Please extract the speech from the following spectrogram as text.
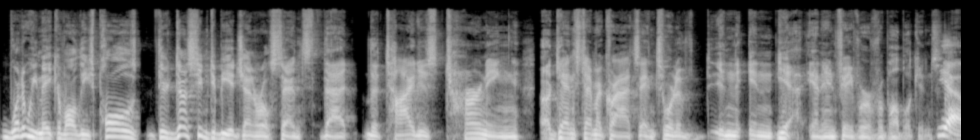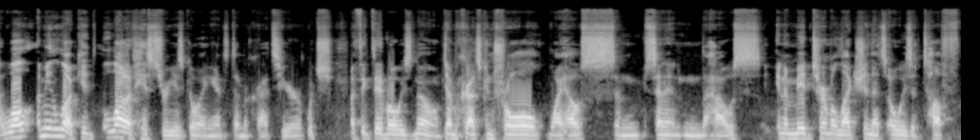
What do we make of all these polls? There does seem to be a general sense that the tide is turning against Democrats and sort of in in yeah, and in favor of Republicans. Yeah, well, I mean, look, it, a lot of history is going against Democrats here, which I think they've always known. Democrats control White House and Senate and the House. In a midterm election, that's always a tough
